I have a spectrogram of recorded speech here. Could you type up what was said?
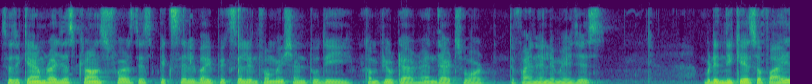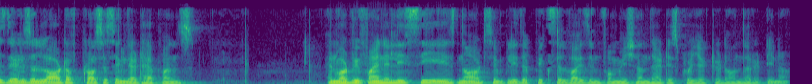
So the camera just transfers this pixel by pixel information to the computer and that's what the final image is. But in the case of eyes, there is a lot of processing that happens. And what we finally see is not simply the pixel-wise information that is projected on the retina.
